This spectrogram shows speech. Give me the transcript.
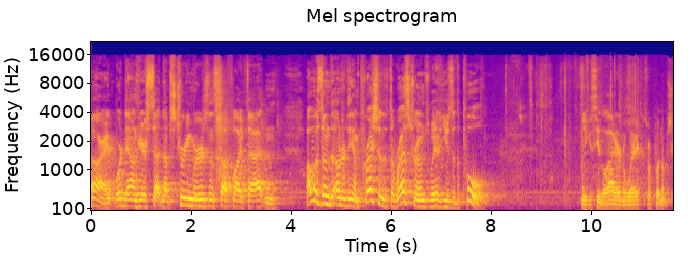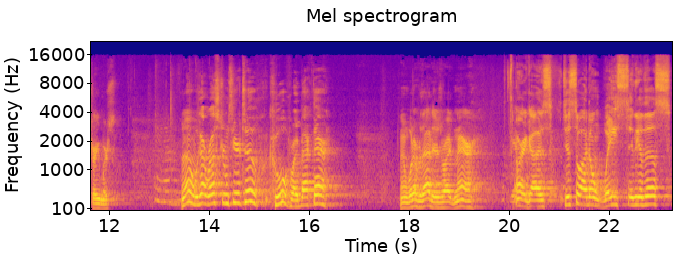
Alright, we're down here setting up streamers and stuff like that and I was under, under the impression that the restrooms we had to use at the pool. And you can see the ladder in the way because we're putting up streamers. No, we got restrooms here too. Cool, right back there. And whatever that is right in there. All right, guys, just so I don't waste any of this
